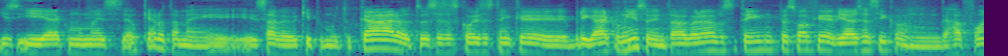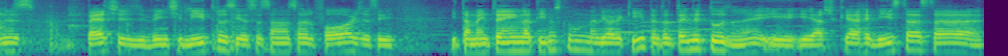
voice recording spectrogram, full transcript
e era como, mas eu quero também, e, e sabe, o equipe muito caro, todas essas coisas tem que brigar com isso. Então agora você tem pessoal que viaja assim com garrafones PET de 20 litros e essas são as Alforjas assim. E também tem latinos com melhor equipe, então tem de tudo, né? E, e acho que a revista está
